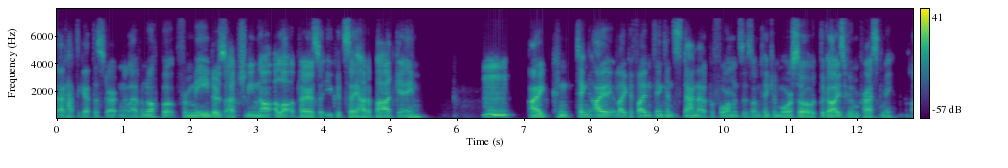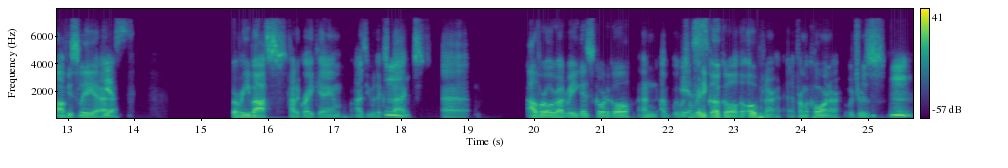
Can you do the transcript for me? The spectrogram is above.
I'd have to get the starting eleven up, but for me, there's actually not a lot of players that you could say had a bad game. Mm. I can think I like if I'm thinking standout performances, I'm thinking more so the guys who impressed me. Obviously, uh, yes. Arribas had a great game as you would Mm. expect. Uh, Alvaro Rodriguez scored a goal, and uh, it was Yes. a really good goal, the opener uh, from a corner, which was Mm.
